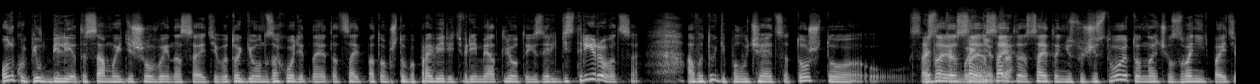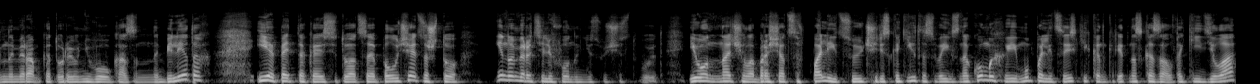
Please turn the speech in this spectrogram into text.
Он купил билеты, самые дешевые на сайте. В итоге он заходит на этот сайт потом, чтобы проверить время отлета и зарегистрироваться. А в итоге получается то, что Сайта зна- как бы сай- нет, сайта, сайта не существует. Он начал звонить по этим номерам, которые у него указаны на билетах. И опять такая ситуация. Получается, что и номера телефона не существует. И он начал обращаться в полицию через каких-то своих знакомых, и ему полицейский конкретно сказал, такие дела,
